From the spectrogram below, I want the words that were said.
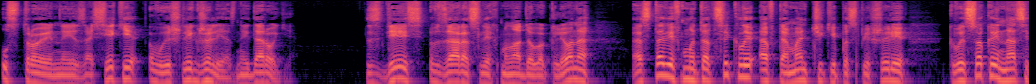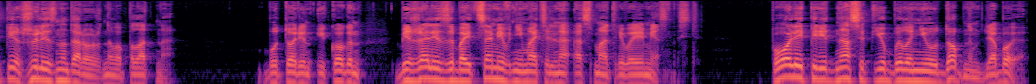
устроенные засеки вышли к железной дороге. Здесь, в зарослях молодого клена, Оставив мотоциклы, автоматчики поспешили к высокой насыпи железнодорожного полотна. Буторин и Коган бежали за бойцами, внимательно осматривая местность. Поле перед насыпью было неудобным для боя.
